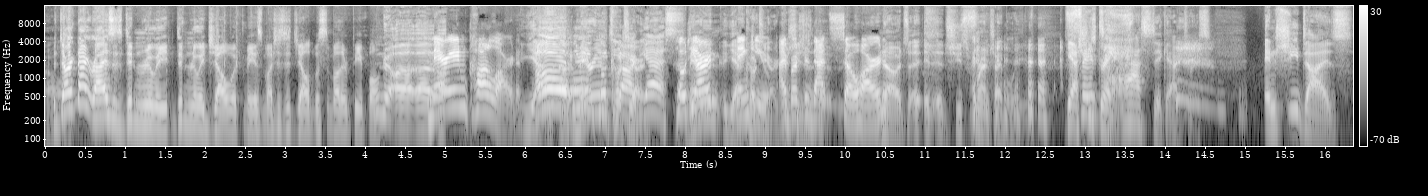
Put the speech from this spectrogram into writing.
Oh. The Dark Knight Rises didn't really didn't really gel with me as much as it gelled with some other people. No, uh, uh, Marion Cotillard. Yeah, oh, uh, Marion Cotillard. Yes. Cotillard? Marion- yeah, Thank you. I butchered that uh, so hard. No, it's it, it, she's French, I believe. Yeah, she's great. Fantastic actress, and she dies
